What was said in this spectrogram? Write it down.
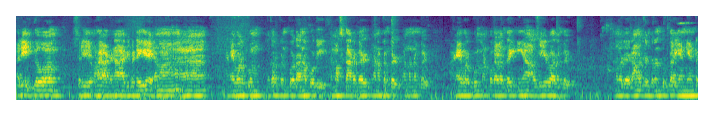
ஹரி ஓம் ஸ்ரீ மகாகணாதிபதியே நம அனைவருக்கும் முதற்கண் கோடான கோடி நமஸ்காரங்கள் வணக்கங்கள் வந்தனங்கள் அனைவருக்கும் அன்பகலந்த இனிய ஆசீர்வாதங்கள்। நமது ராமச்சந்திரன் துர்கா என் என்ற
